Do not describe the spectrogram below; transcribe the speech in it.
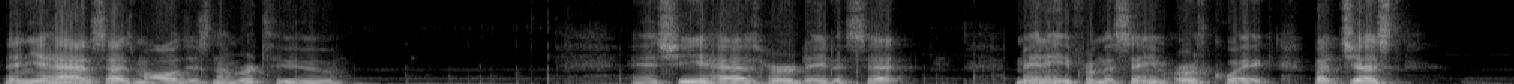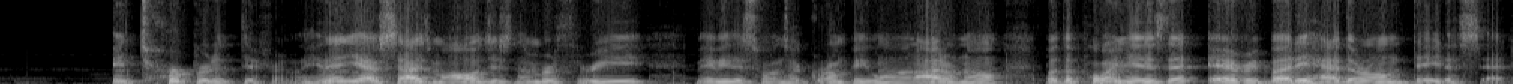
Then you have seismologist number two and she has her data set, many from the same earthquake, but just interpreted differently. And then you have seismologist number three. Maybe this one's a grumpy one. I don't know. But the point is that everybody had their own data set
